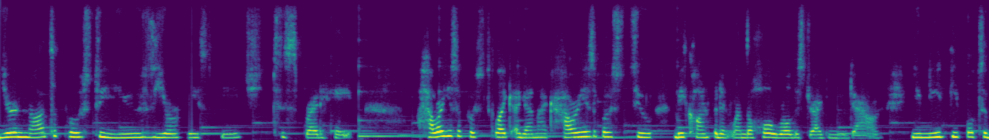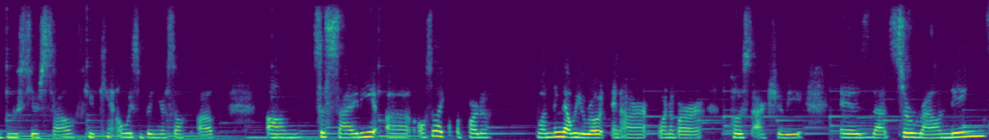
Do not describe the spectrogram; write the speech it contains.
you're not supposed to use your free speech to spread hate. How are you supposed to, like, again, like, how are you supposed to be confident when the whole world is dragging you down? You need people to boost yourself. You can't always bring yourself up. Um, society, uh, also, like, a part of one thing that we wrote in our one of our posts actually is that surroundings,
